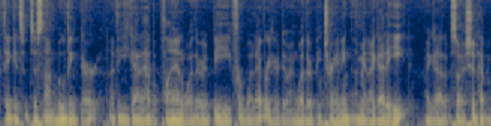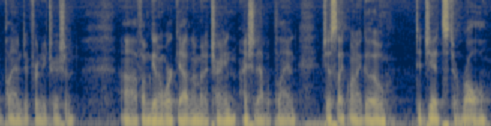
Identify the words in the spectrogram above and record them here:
I think it's just not moving dirt. I think you got to have a plan, whether it be for whatever you're doing, whether it be training. I mean, I got to eat. I got so I should have a plan for nutrition. Uh, if I'm going to work out and I'm going to train, I should have a plan. Just like when I go to jits to roll,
